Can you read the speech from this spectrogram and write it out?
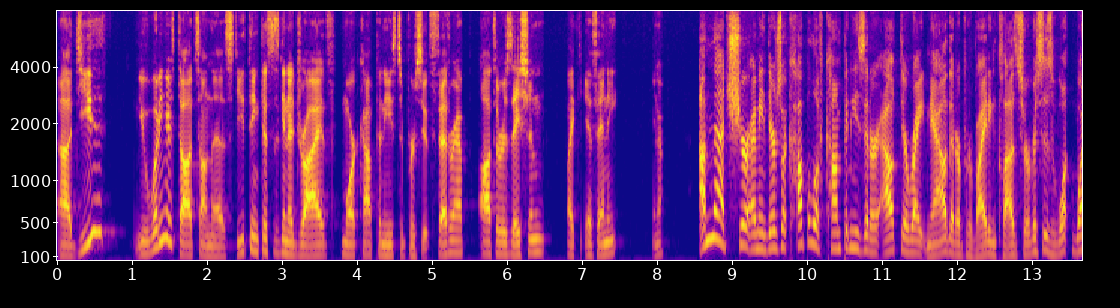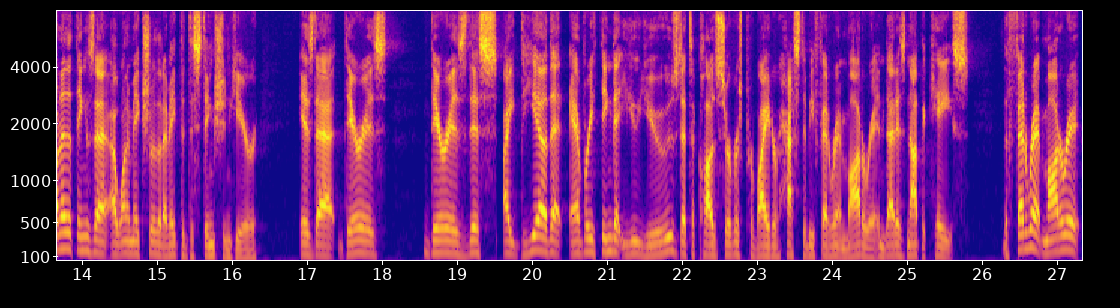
Uh, do you, you, what are your thoughts on this? Do you think this is going to drive more companies to pursue FedRAMP authorization, like if any? You know, I'm not sure. I mean, there's a couple of companies that are out there right now that are providing cloud services. One, one of the things that I want to make sure that I make the distinction here is that there is there is this idea that everything that you use that's a cloud service provider has to be FedRAMP moderate, and that is not the case. The FedRAMP moderate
